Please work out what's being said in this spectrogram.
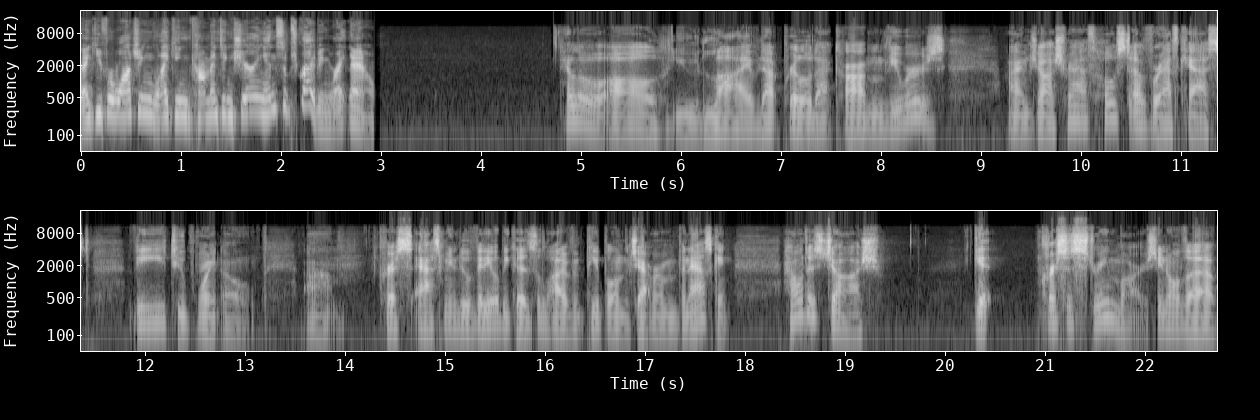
Thank you for watching, liking, commenting, sharing, and subscribing right now. Hello, all you live.pirillo.com viewers. I'm Josh Rath, host of Rathcast V2.0. Um, Chris asked me to do a video because a lot of people in the chat room have been asking, how does Josh get Chris's stream bars? You know, the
